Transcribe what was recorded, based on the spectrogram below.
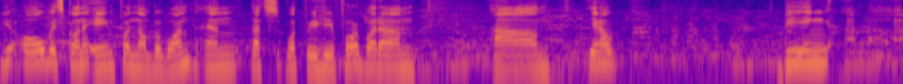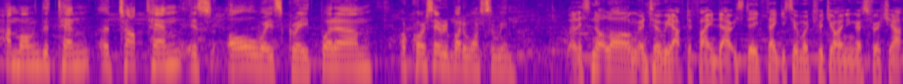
you're always going to aim for number one, and that's what we're here for. But um, um, you know, being among the ten uh, top ten is always great. But um, of course, everybody wants to win. Well, it's not long until we have to find out. Stig, thank you so much for joining us for a chat.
